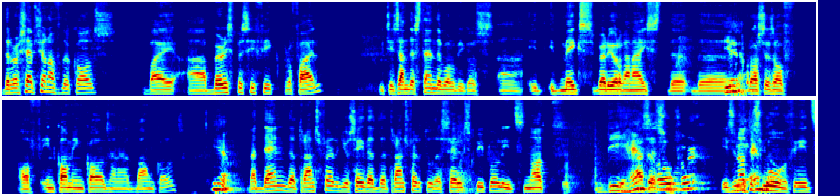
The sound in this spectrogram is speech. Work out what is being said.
the reception of the calls by a very specific profile which is understandable because uh, it, it makes very organized the the Yeah. process of of incoming calls and outbound calls yeah. but then the transfer you say that the transfer to the salespeople it's not The handover. it's not smooth it's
